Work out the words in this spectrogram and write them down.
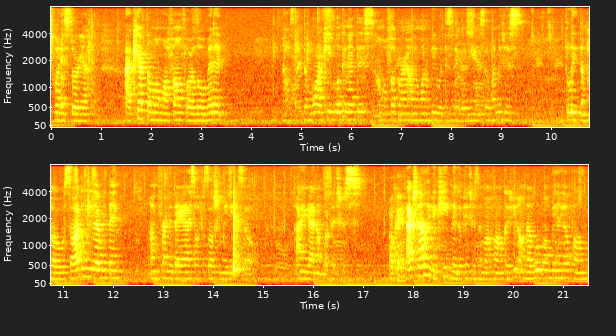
Funny story. I, I kept them on my phone for a little minute. I was like, the more I keep looking at this, I'm gonna fuck around and wanna be with this nigga again. So let me just delete them hoes. So I deleted everything, unfriended their ass off of social media. So I ain't got no more pictures. Okay. Actually, I don't even keep nigga pictures in my phone because you don't know who gonna be on your phone.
